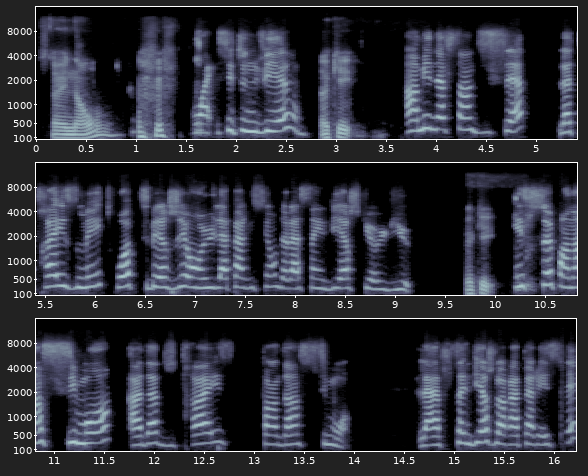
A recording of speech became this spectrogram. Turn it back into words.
C'est un nom? oui, c'est une ville. OK. En 1917, le 13 mai, trois petits bergers ont eu l'apparition de la Sainte Vierge qui a eu lieu. OK. Et ce, pendant six mois, à date du 13, pendant six mois. La Sainte Vierge leur apparaissait.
